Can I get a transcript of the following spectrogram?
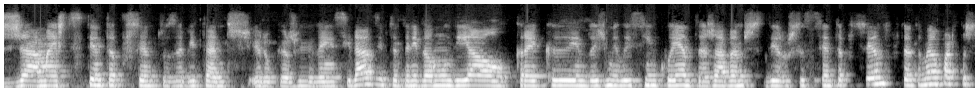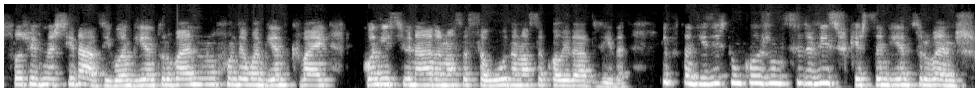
já mais de 70% dos habitantes europeus vivem em cidades e, portanto, a nível mundial, creio que em 2050 já vamos ceder os 60%, portanto, a maior parte das pessoas vive nas cidades e o ambiente urbano, no fundo, é o ambiente que vai condicionar a nossa saúde, a nossa qualidade de vida. E, portanto, existe um conjunto de serviços que estes ambientes urbanos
